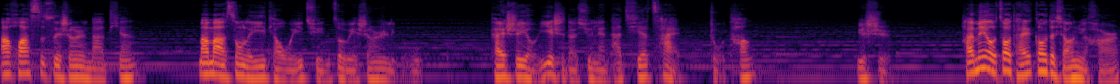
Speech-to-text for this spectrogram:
阿花四岁生日那天，妈妈送了一条围裙作为生日礼物。开始有意识的训练她切菜、煮汤，于是，还没有灶台高的小女孩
